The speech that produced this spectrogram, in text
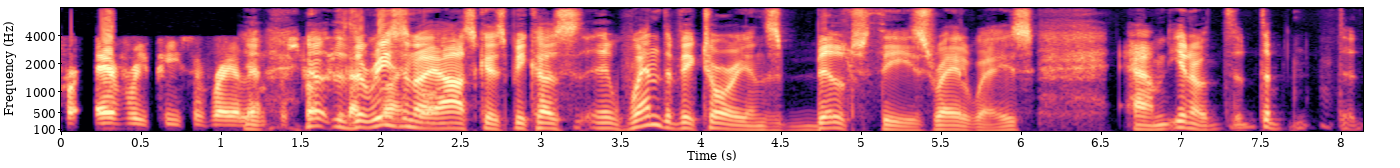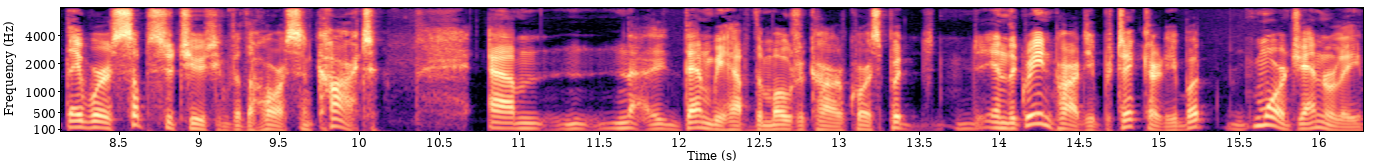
for every piece of rail yeah. infrastructure. the reason I ask is because uh, when the Victorians built these railways, um, you know, the, the, they were substituting for the horse and cart. Um, then we have the motor car, of course, but in the Green Party particularly, but more generally,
